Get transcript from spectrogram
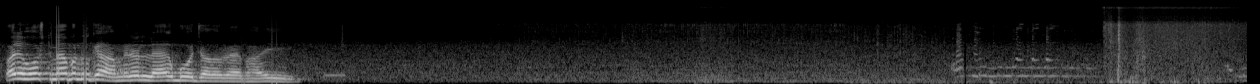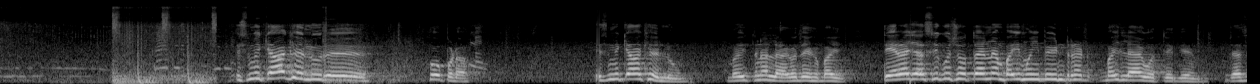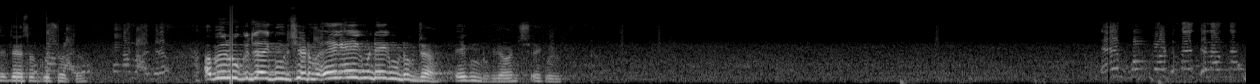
अरे होस्ट मैं बनूं क्या? मेरा लैग बहुत ज़्यादा हो रहा है भाई। इसमें क्या खेलूं रे? हो पड़ा। इसमें क्या खेलूं? भाई, इतना लैग देख भाई। तेरा जैसे कुछ होता है ना भाई वहीं पे इंटरनेट भाई लैग होती है गेम जैसे तेरे साथ कुछ होता है। अबे रुक जा एक मिनट शेड में एक एक मिनट एक मिनट रुक जा एक मिनट रुक जा वंश एक मिनट।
